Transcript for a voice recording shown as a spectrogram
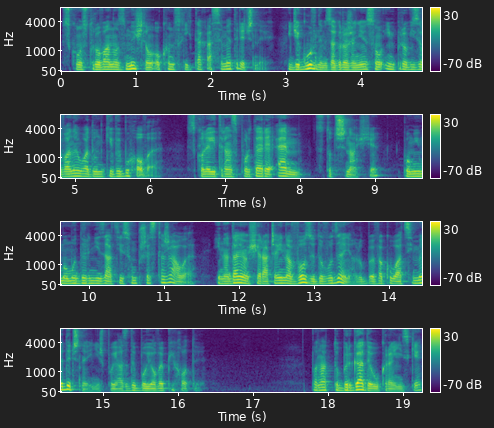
Skonstruowano z myślą o konfliktach asymetrycznych, gdzie głównym zagrożeniem są improwizowane ładunki wybuchowe. Z kolei transportery M113, pomimo modernizacji, są przestarzałe i nadają się raczej na wozy dowodzenia lub ewakuacji medycznej niż pojazdy bojowe piechoty. Ponadto brygady ukraińskie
